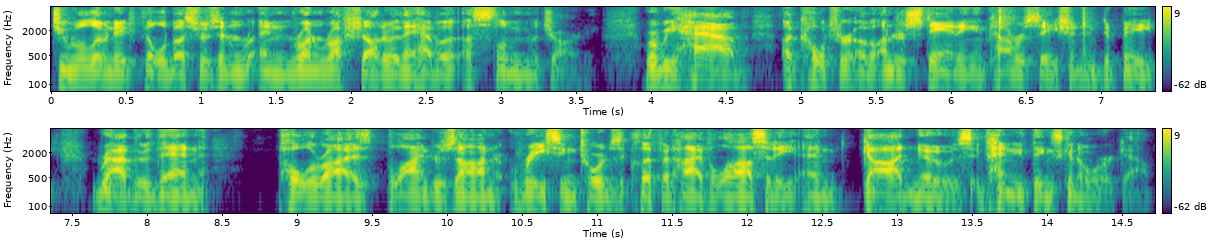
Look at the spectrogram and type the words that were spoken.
to eliminate filibusters and, and run roughshod when they have a, a slim majority, where we have a culture of understanding and conversation and debate rather than polarized, blinders on, racing towards the cliff at high velocity. And God knows if anything's going to work out.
